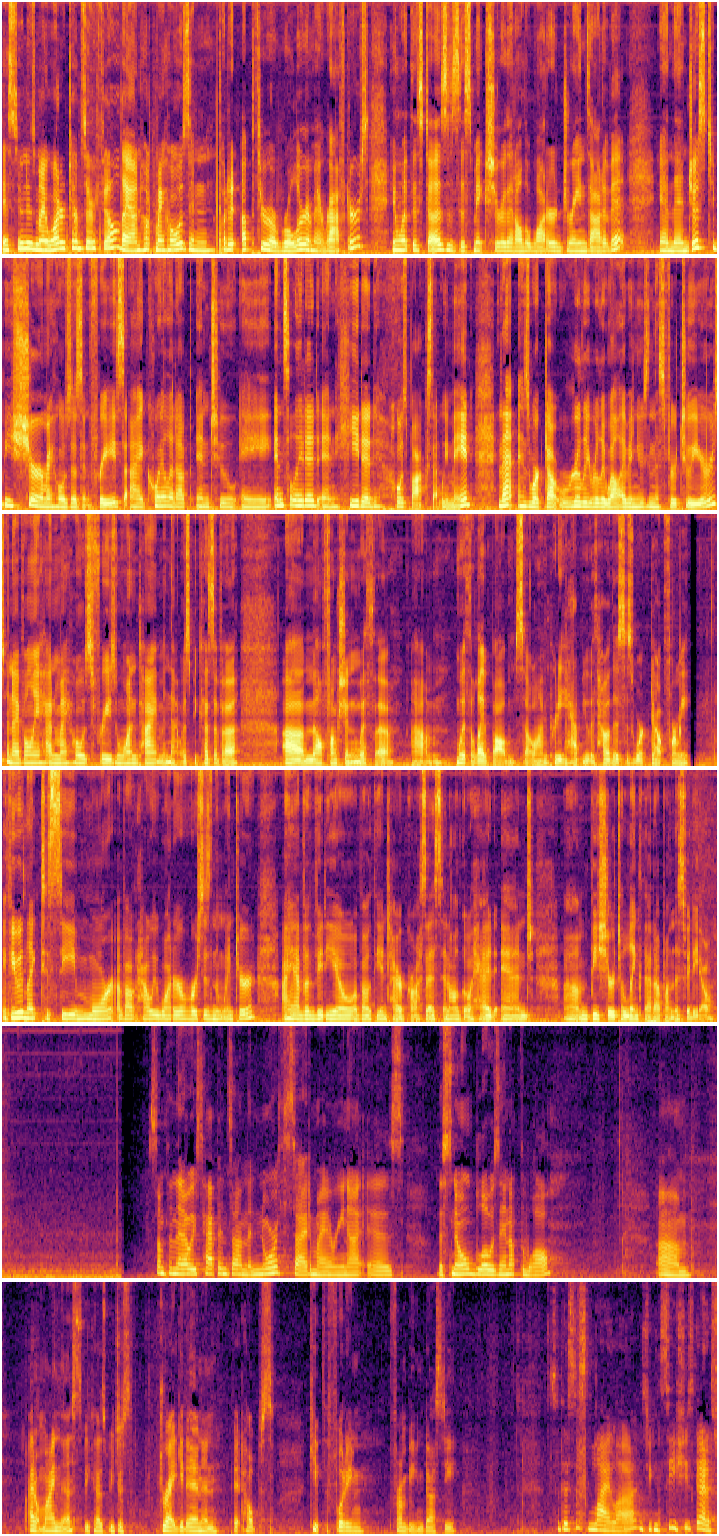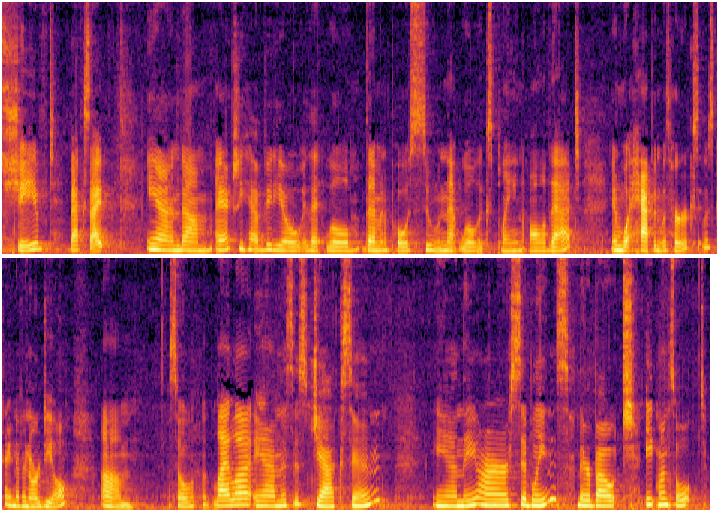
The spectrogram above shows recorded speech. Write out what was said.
As soon as my water tubs are filled, I unhook my hose and put it up through a roller in my rafters. And what this does is this makes sure that all the water drains out of it. And then just to be sure my hose doesn't freeze, I coil it up into a insulated and heated hose box that we made. And that has worked out really, really well. I've been using this for two years and I've only had my hose freeze one time and that was because of a, a malfunction with a um, with a light bulb. So I'm pretty happy with how this has worked out for me. If you would like to see more about how we water our horses in the winter, I have a video about the entire process and I'll go ahead and um, be sure to link that up on this video. Something that always happens on the north side of my arena is the snow blows in up the wall. Um, I don't mind this because we just drag it in and it helps keep the footing from being dusty. So this is Lila. As you can see, she's got a shaved backside. And um, I actually have video that will that I'm going to post soon that will explain all of that and what happened with her because it was kind of an ordeal. Um, so Lila and this is Jackson, and they are siblings. They're about eight months old,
